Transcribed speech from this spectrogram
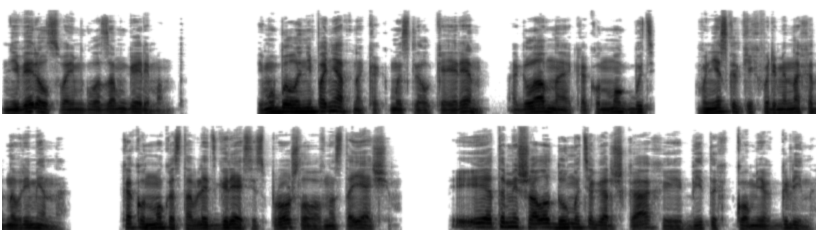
Не верил своим глазам Герримонт. Ему было непонятно, как мыслил Кайрен, а главное, как он мог быть в нескольких временах одновременно. Как он мог оставлять грязь из прошлого в настоящем. И это мешало думать о горшках и битых комьях глины.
